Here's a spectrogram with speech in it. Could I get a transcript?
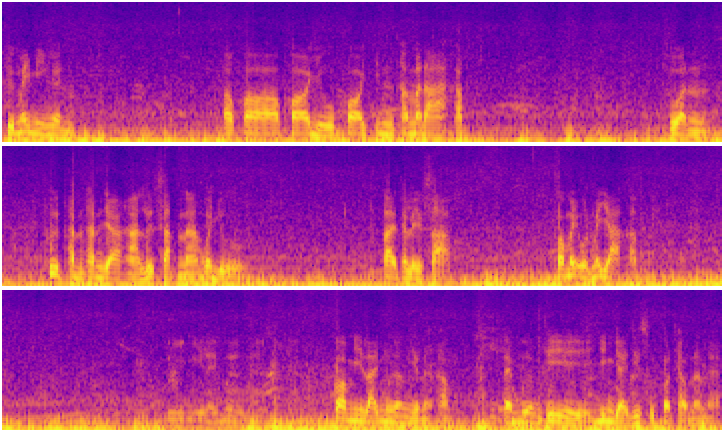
คือไม่มีเงินพอพอพออยู่พอกินธรรมดาครับ ส่วนพืชพันธุ์ธัญญาหารหรือสัตว์น้ำก็อยู่ ใต้ทะเลสาบ ก็ไม่อดไม่อยากครับ มีมีหลายเมืองไหมฮะก็มีหลายเมืองอยู่นะครับ แต่เมืองที่ยิ่งใหญ่ที่สุดก็แถวนั้นแหละ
